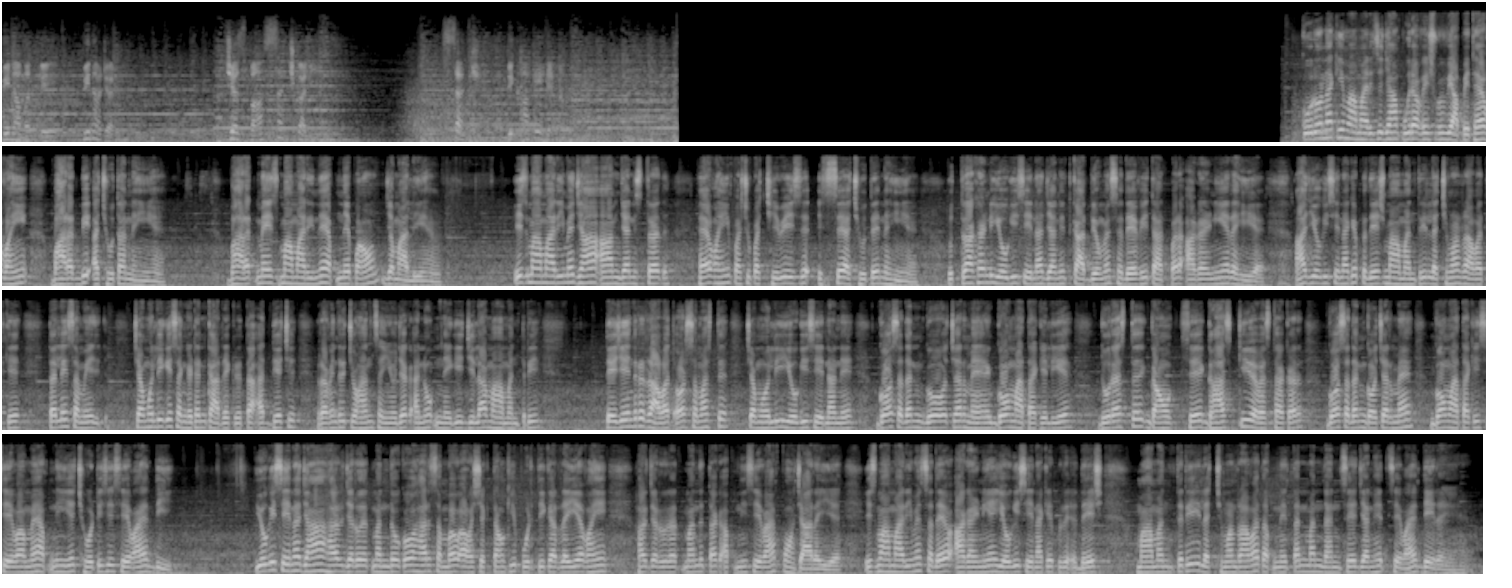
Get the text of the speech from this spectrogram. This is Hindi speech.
बिना बदले, बिना डरे। जज्बा सच का लिए। सच दिखाते हैं। कोरोना की महामारी से जहाँ पूरा विश्व व्यापित है, वहीं भारत भी अछूता नहीं है। भारत में इस महामारी ने अपने पाँव जमा लिए हैं। इस महामारी में जहाँ आम जन स्तर है, वहीं पशु पक्षी भी इस, इससे अछूते नहीं हैं। उत्तराखंड योगी सेना जनित कार्यों में सदैव ही तत्पर आगरणीय रही है। आज योगी सेना के प्रदेश महामंत्री लक्ष्मण रावत के तले समेत चमोली के संगठन कार्यकर्ता अध्यक्ष रविंद्र चौहान, संयोजक अनूप नेगी, जिला महामंत्री तेजेंद्र रावत और समस्त चमोली योगी सेना ने गौ सदन गोचर में गौ माता के लिए दूरस्थ गाँव से घास की व्यवस्था कर गौ सदन गोचर में गौ माता की सेवा में अपनी ये छोटी सी सेवाएँ दी। योगी सेना जहाँ हर ज़रूरतमंदों को हर संभव आवश्यकताओं की पूर्ति कर रही है, वहीं हर ज़रूरतमंद तक अपनी सेवाएँ पहुँचा रही है। इस महामारी में सदैव आगरणीय योगी सेना के प्रदेश महामंत्री लक्ष्मण रावत अपने तन मन धन से जनहित सेवाएँ दे रहे हैं।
